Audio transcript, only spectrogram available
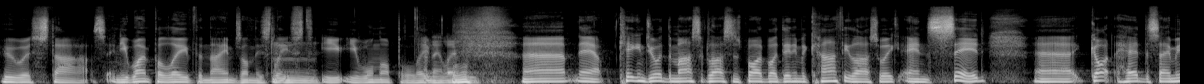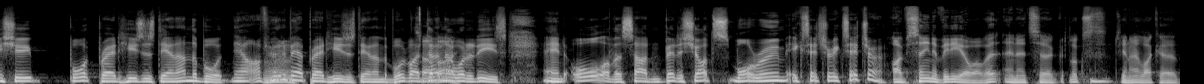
who are stars, and you won't believe the names on this list. You, you will not believe. It. Uh, now, Keeg enjoyed the masterclass inspired by Denny McCarthy last week and said uh, Gott had the same issue. Brad Hughes' down underboard. Now I've heard about Brad Hughes' down underboard, but So I don't know I. what it is. And all of a sudden, better shots, more room, etc., etc. I've seen a video of it, and it's a it looks you know like a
